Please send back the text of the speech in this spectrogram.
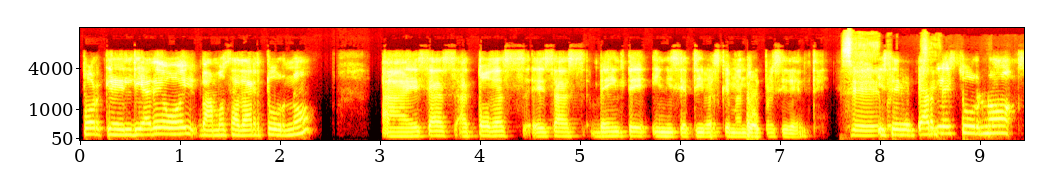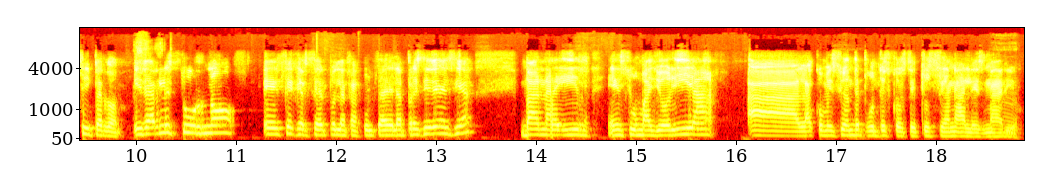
porque el día de hoy vamos a dar turno a esas a todas esas 20 iniciativas que mandó el presidente. Se- y se- darles turno, sí, perdón, y darles turno es ejercer pues la facultad de la presidencia, van a ir en su mayoría a la Comisión de Puntos Constitucionales, Mario.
